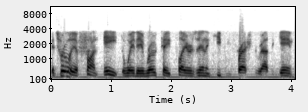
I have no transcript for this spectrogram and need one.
it's really a front eight, the way they rotate players in and keep them fresh throughout the game.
